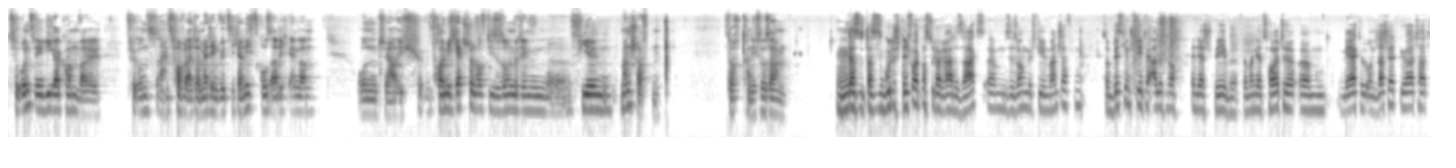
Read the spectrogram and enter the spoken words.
zu uns in die Liga kommen, weil für uns als VfL Eintracht Metting wird sich ja nichts großartig ändern. Und ja, ich freue mich jetzt schon auf die Saison mit den äh, vielen Mannschaften. Doch, kann ich so sagen. Mhm, das ist, das ist ein gutes Stichwort, was du da gerade sagst. Ähm, Saison mit vielen Mannschaften. So ein bisschen steht ja alles noch in der Schwebe. Wenn man jetzt heute ähm, Merkel und Laschet gehört hat,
